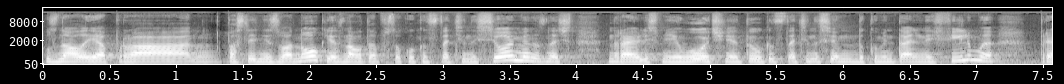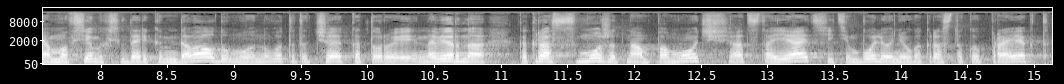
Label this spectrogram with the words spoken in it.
узнала я про последний звонок, я знала, там, что такое Константин Семин, значит, нравились мне его очень, это у Константина Семина документальные фильмы, прямо всем их всегда рекомендовала, думаю, ну, вот этот человек, который, наверное, как раз сможет нам помочь отстоять, и тем более у него как раз такой проект,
